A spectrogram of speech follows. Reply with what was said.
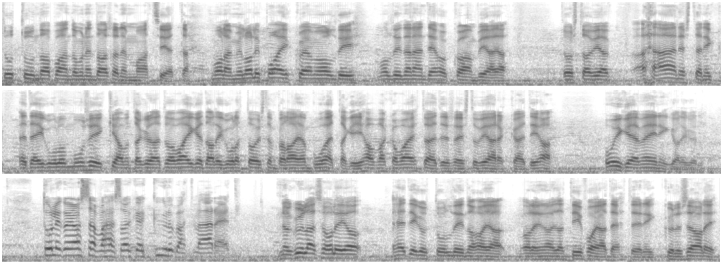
tuttuun tapaan tuommoinen tasainen matsi, että molemmilla oli paikkoja, me oltiin, me oltiin tänään tehokkaampia ja tuosta vielä äänestä, niin että ei kuulu musiikkia, mutta kyllä tuo vaikeaa oli kuulla toisten pelaajan puhettakin, ihan vaikka vaihtoehtoisesti istu vierekkäin, että ihan huikea meininki oli kyllä. Tuliko jossain vaiheessa oikein kylmät väreet? No kyllä se oli jo heti kun tultiin tuohon ja oli noita tifoja tehty, niin kyllä se oli,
